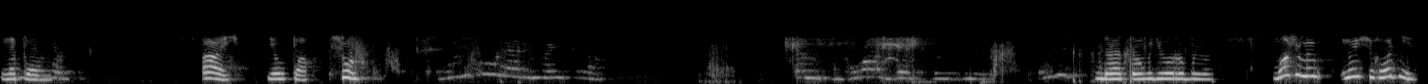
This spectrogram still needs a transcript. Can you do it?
не помню. Ай, я упав. Що? Ну, мы гуляли в Майнкрафт. Там голод был. Помнишь? Да, то відео робили. Може ми, ми сьогодні,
